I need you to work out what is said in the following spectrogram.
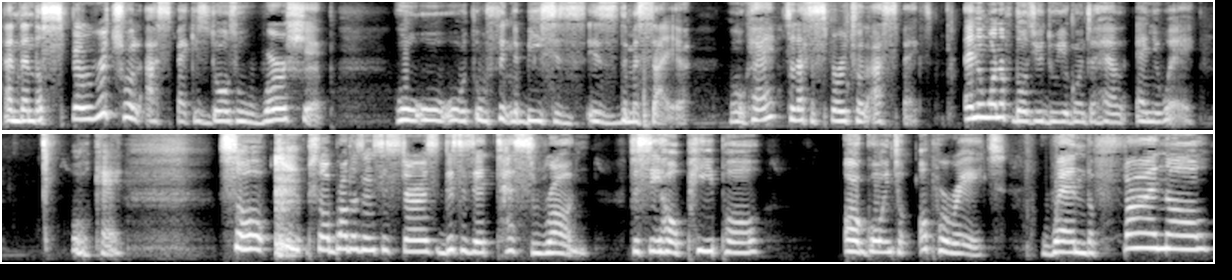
And then the spiritual aspect is those who worship who, who, who think the beast is is the messiah okay? So that's a spiritual aspect. Any one of those you do you're going to hell anyway okay so, so brothers and sisters, this is a test run to see how people are going to operate when the final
